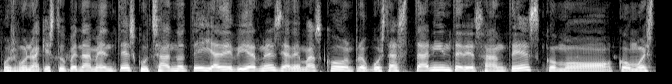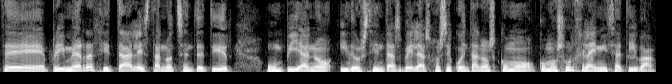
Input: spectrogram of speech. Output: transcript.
Pues bueno, aquí estupendamente, escuchándote ya de viernes y además con propuestas tan interesantes como, como este primer recital esta noche en Tetir, un piano y 200 velas. José, cuéntanos cómo, cómo surge la iniciativa.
